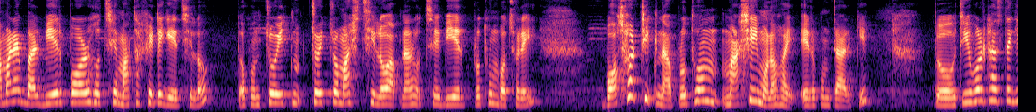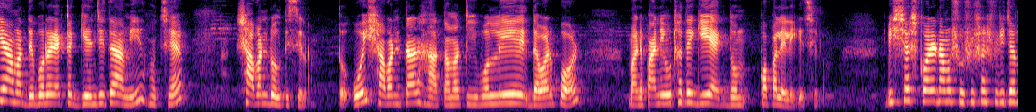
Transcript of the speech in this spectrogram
আমার একবার বিয়ের পর হচ্ছে মাথা ফেটে গিয়েছিল, তখন চৈত, চৈত্র মাস ছিল আপনার হচ্ছে বিয়ের প্রথম বছরেই। বছর ঠিক না, প্রথম মাসেই মনে হয় এরকমটা আর কি। তো টিউবওয়েল ঠাসতে গিয়ে আমার দেবরের একটা গেঞ্জিতে আমি হচ্ছে সাবান ডলতেছিলাম। তো ওই সাবানটার হাত আমার টিউবওয়েলে দেওয়ার পর মানে পানি উঠাতে গিয়ে একদম কপালে লেগেছিল। বিশ্বাস করেন আমার শ্বশুর শাশুড়ি যেন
